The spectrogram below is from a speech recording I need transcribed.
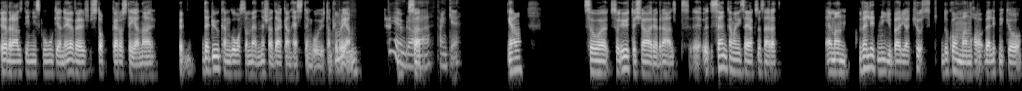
överallt in i skogen, över stockar och stenar. Där du kan gå som människa, där kan hästen gå utan problem. Mm. Det är en bra Så tanke. Ja. Så, så ut och kör överallt. Eh, Sen kan man ju säga också så här att är man väldigt nybörjarkusk, då kommer man ha väldigt mycket att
